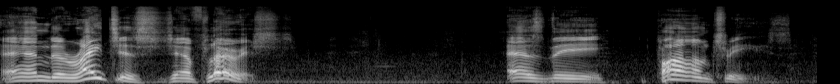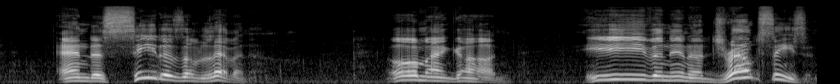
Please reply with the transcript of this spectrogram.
And the righteous shall flourish as the palm trees and the cedars of Lebanon. Oh my God, even in a drought season,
